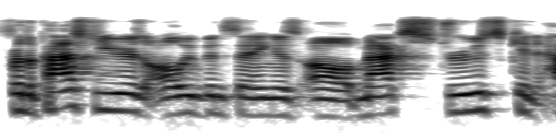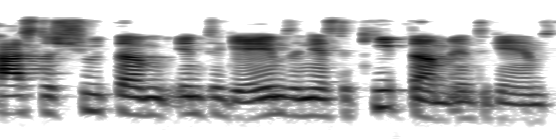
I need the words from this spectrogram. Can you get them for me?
for the past few years, all we've been saying is, oh, Max Strus can has to shoot them into games and he has to keep them into games.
